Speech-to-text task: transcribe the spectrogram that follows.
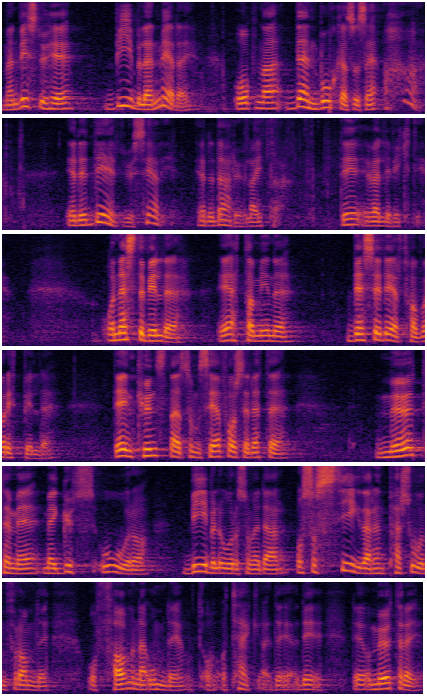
Men hvis du har Bibelen med deg, åpner den boka som sier aha, er det det du ser i? Er det der du leter? Det er veldig viktig. Og neste bilde er et av mine desidert favorittbilde. Det er en kunstner som ser for seg dette møtet med, med Guds ord og bibelordet som er der, og så stiger der en person fram det og favner om det og, og, og det, det, det og møter deg.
